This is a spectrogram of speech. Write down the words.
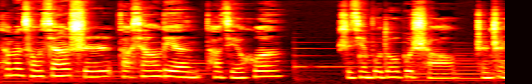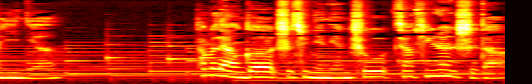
他们从相识到相恋到结婚，时间不多不少，整整一年。他们两个是去年年初相亲认识的，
